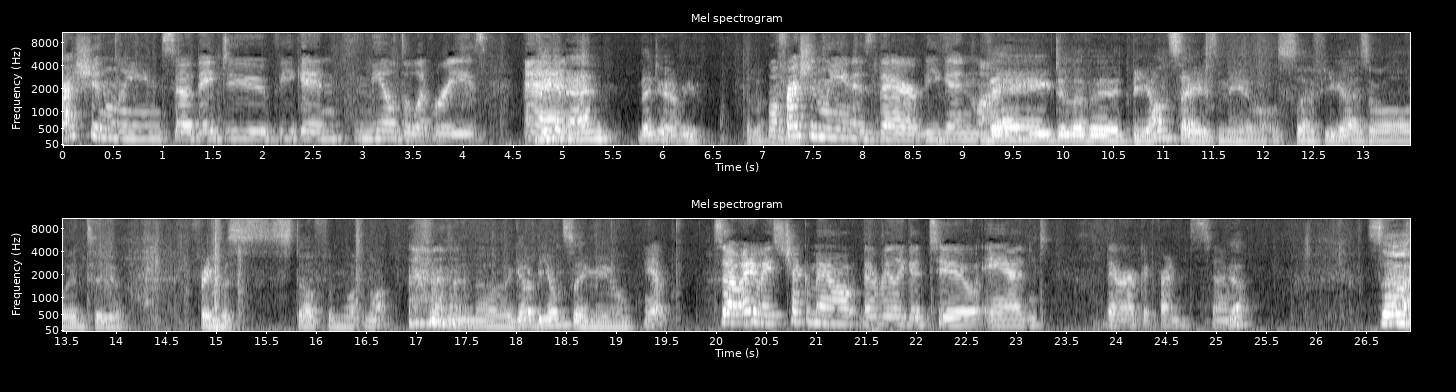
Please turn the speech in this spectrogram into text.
Fresh and Lean. So they do vegan meal deliveries. And, Vegan and they do every delivery. well, Fresh and Lean is their vegan line. They delivered Beyonce's meals, so if you guys are all into your famous stuff and whatnot, then uh, get a Beyonce meal. Yep. So, anyways, check them out. They're really good too, and they're our good friends. So. Yeah. So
